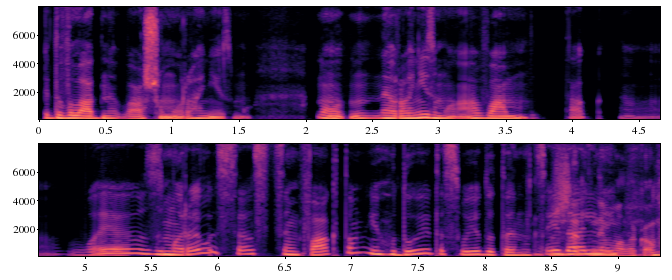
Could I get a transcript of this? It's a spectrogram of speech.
підвладне вашому організму. Ну, не організму, а вам. Так, е, ви змирилися з цим фактом і годуєте свою дитину. Це ідеальний молоком.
